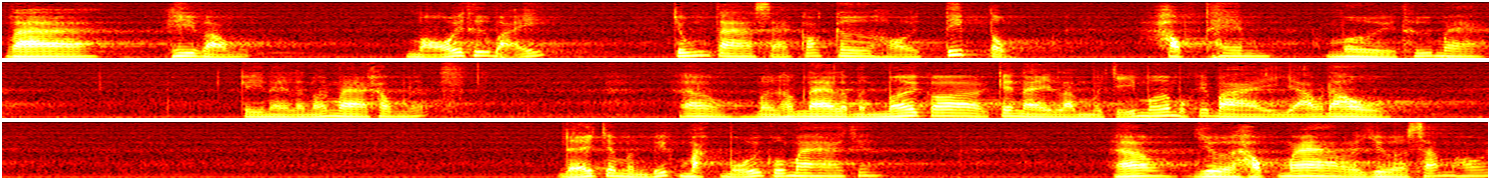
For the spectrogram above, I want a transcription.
Và hy vọng mỗi thứ bảy, chúng ta sẽ có cơ hội tiếp tục học thêm 10 thứ ma. Kỳ này là nói ma không đó. Không? Mình hôm nay là mình mới có cái này là chỉ mới một cái bài dạo đầu. Để cho mình biết mặt mũi của ma chứ không, vừa học ma rồi vừa sám hối.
